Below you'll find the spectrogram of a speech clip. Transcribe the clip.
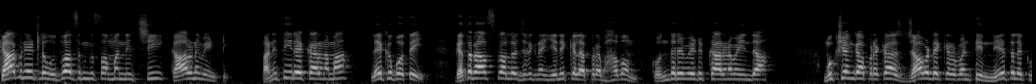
కేబినెట్లో ఉద్వాసనకు సంబంధించి కారణం ఏంటి? పనితీరే కారణమా? లేకపోతే గత రాష్ట్రాల్లో జరిగిన ఎన్నికల ప్రభావం కొందరి వేటు కారణమైందా? ముఖ్యంగా ప్రకాష్ జావడేకర్ వంటి నేతలకు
